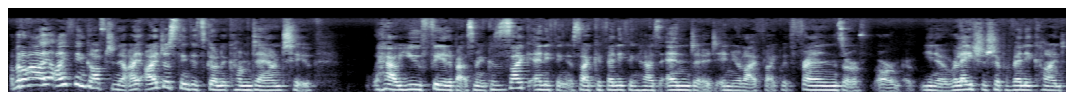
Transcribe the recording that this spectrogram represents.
But I, I think often, I, I just think it's going to come down to how you feel about something because it's like anything it's like if anything has ended in your life like with friends or or you know relationship of any kind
